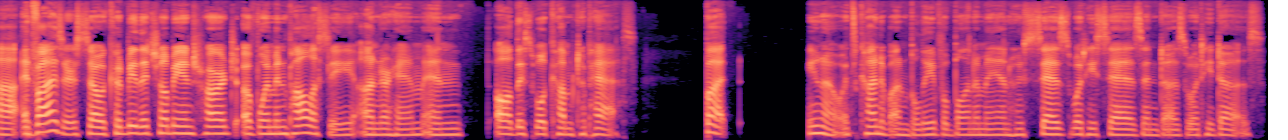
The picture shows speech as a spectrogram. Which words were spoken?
uh, advisors. So it could be that she'll be in charge of women policy under him, and all this will come to pass. But, you know, it's kind of unbelievable in a man who says what he says and does what he does.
